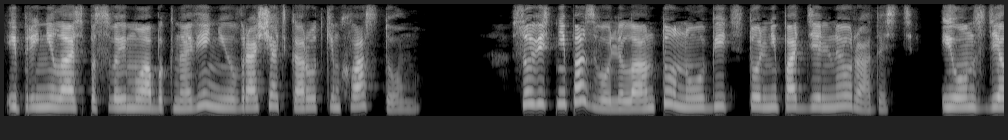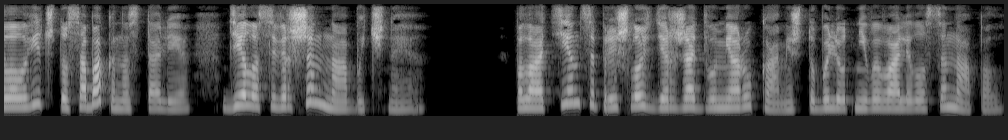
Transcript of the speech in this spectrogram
и принялась по своему обыкновению вращать коротким хвостом. Совесть не позволила Антону убить столь неподдельную радость и он сделал вид, что собака на столе – дело совершенно обычное. Полотенце пришлось держать двумя руками, чтобы лед не вываливался на пол.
